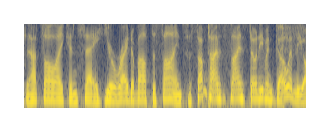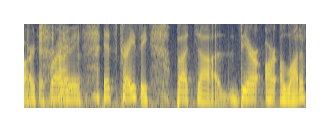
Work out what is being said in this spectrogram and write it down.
That's all I can say. You're right about the signs. Sometimes the signs don't even go in the yard. right. I mean, it's crazy. But uh, there are a lot of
